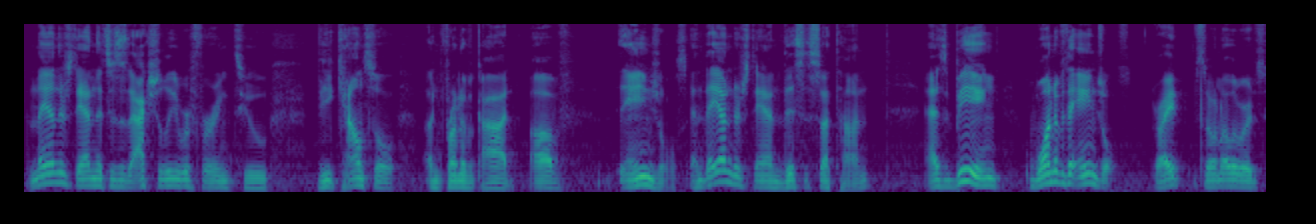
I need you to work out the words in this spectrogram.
And they understand that this is actually referring to the council in front of God of angels. And they understand this Satan as being one of the angels, right? So, in other words,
